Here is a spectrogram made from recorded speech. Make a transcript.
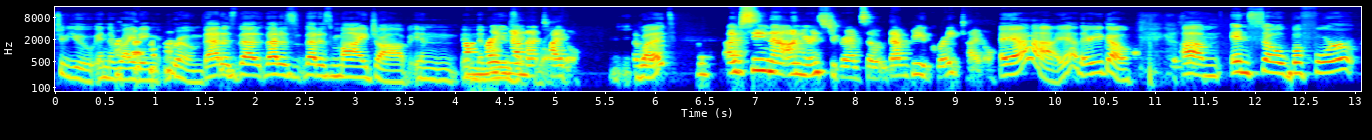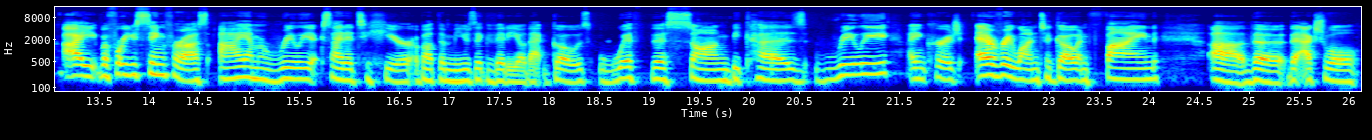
to you in the writing room. That is that that is that is my job in in I'm the writing music down that role. title. What? I've seen that on your Instagram, so that would be a great title. Yeah, yeah, there you go. Um, and so before I before you sing for us, I am really excited to hear about the music video that goes with this song because really I encourage everyone to go and find uh, the the actual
